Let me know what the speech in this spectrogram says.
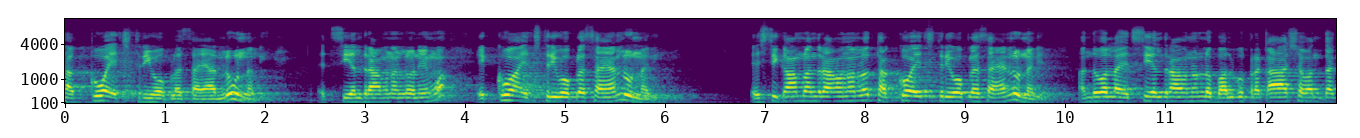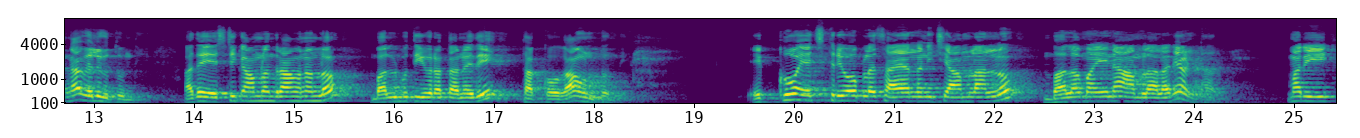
తక్కువ హెచ్ త్రీ ఓ ప్లస్ అయాన్లు ఉన్నవి. హెచ్సిఎల్ ద్రావణంలోనేమో ఎక్కువ హెచ్ త్రీ ఓ ప్లస్ అయాన్లు ఉన్నవి. ఎస్టీ ఆమ్లం ద్రావణంలో తక్కువ హెచ్ త్రీ ఓ ప్లస్ అయాన్లు ఉన్నవి. అందువల్ల హెచ్సిఎల్ ద్రావణంలో బల్బు ప్రకాశవంతంగా వెలుగుతుంది. అదే ఎస్టిక్ ఆమ్లం ద్రావణంలో బల్బు తీవ్రత అనేది తక్కువగా ఉంటుంది. ఎక్కువ హెచ్ త్రీ ఓ ప్లస్ అయాన్లను ఇచ్చే ఆమ్లాలను బలమైన ఆమ్లాలని అంటారు. మరి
